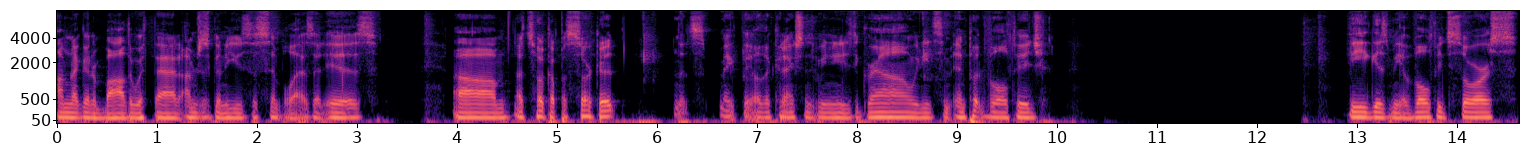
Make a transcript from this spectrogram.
I'm not going to bother with that. I'm just going to use the symbol as it is. Um, let's hook up a circuit. Let's make the other connections we need to ground. We need some input voltage. V gives me a voltage source.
